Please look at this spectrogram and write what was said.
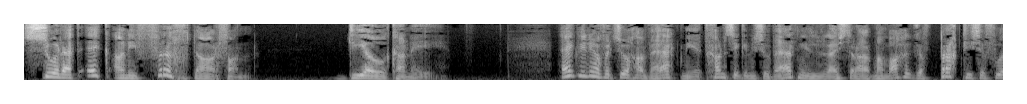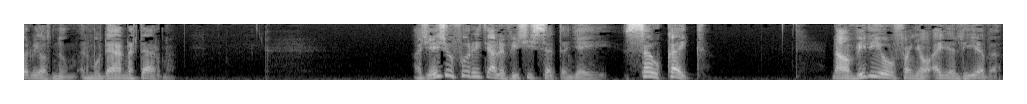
sodat ek aan die vrug daarvan deel kan hê. Ek weet nie of dit so gaan werk nie. Dit gaan seker nie so werk nie, luisteraar, maar mag ek 'n praktiese voorbeeld noem in moderne terme? As jy so voor die televisie sit en jy sou kyk na 'n video van jou eie lewe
